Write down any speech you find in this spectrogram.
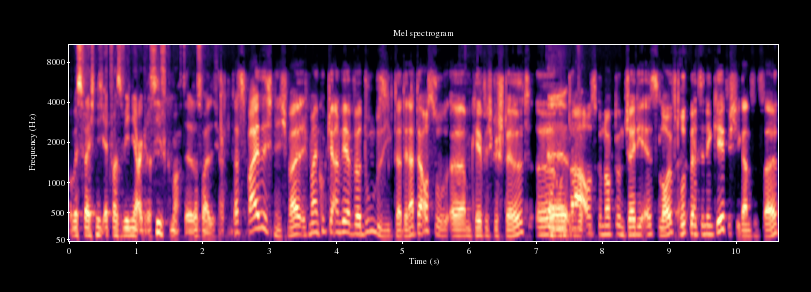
ob er es vielleicht nicht etwas weniger aggressiv gemacht hätte. Das weiß ich halt nicht. das weiß ich nicht, weil ich meine, guck dir an, wie er Verdun besiegt hat. Den hat er auch so äh, am Käfig gestellt äh, Äh, und da ausgenockt und JDS läuft rückwärts in den Käfig die ganze Zeit.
